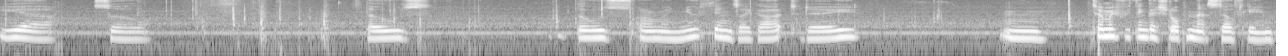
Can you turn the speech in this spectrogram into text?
yeah, so those those are my new things I got today. Mm. Tell me if you think I should open that stealth game.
